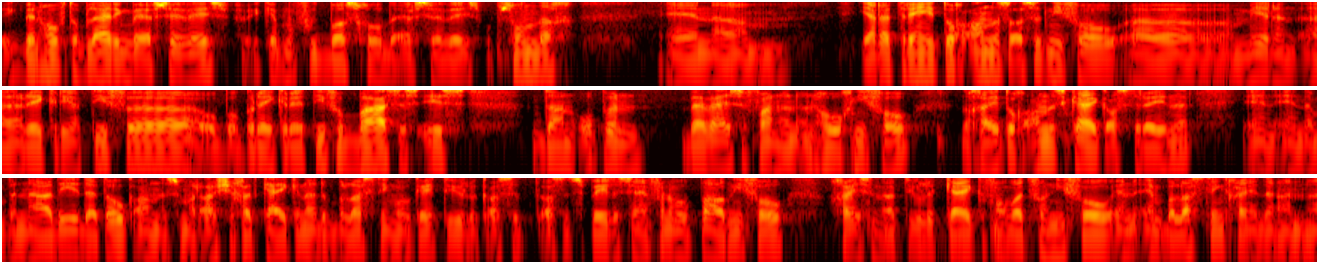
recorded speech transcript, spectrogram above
ik ben hoofdopleiding bij FC Weesp. Ik heb mijn voetbalschool bij FC Weesp op zondag. En um, ja, daar train je toch anders als het niveau meer een recreatieve, op, op recreatieve basis is dan op een bij wijze van een, een hoog niveau. Dan ga je toch anders kijken als trainer. En, en dan benader je dat ook anders. Maar als je gaat kijken naar de belasting, oké, okay, tuurlijk. Als het, als het spelers zijn van een bepaald niveau, ga je ze natuurlijk kijken van wat voor niveau en, en belasting ga je daaraan uh,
